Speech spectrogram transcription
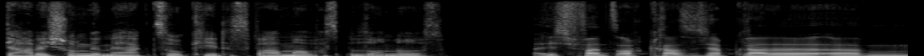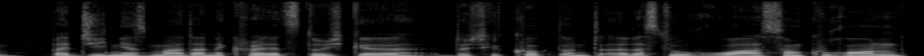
Da habe ich schon gemerkt, so, okay, das war mal was Besonderes. Ich fand es auch krass. Ich habe gerade ähm, bei Genius mal deine Credits durchge durchgeguckt und äh, dass du Roi Sans Couronne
